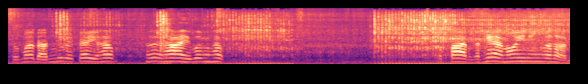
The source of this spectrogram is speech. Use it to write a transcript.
จะมาดันอยู่ใกล้ๆครับเฮ้ยท่ายเบิ่งครับ ปานกระแท่น้อยนึงก็สัน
